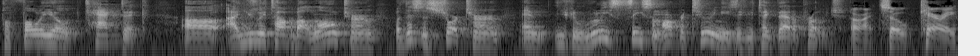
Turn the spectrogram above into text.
portfolio tactic. Uh, I usually talk about long term, but this is short term, and you can really see some opportunities if you take that approach. All right. So, Karen,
